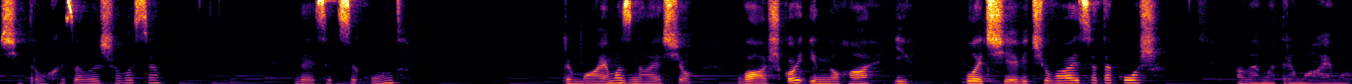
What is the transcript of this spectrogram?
Ще трохи залишилося. 10 секунд. Тримаємо, знаю, що важко, і нога, і плече відчувається також. Але ми тримаємо.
